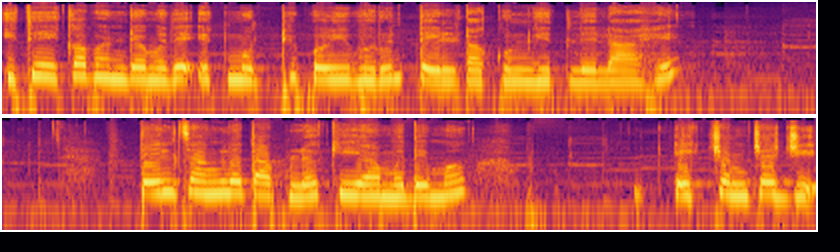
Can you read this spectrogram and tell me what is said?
इथे एका भांड्यामध्ये एक मोठी पळी भरून तेल टाकून घेतलेलं आहे. तेल चांगलं तापलं की यामध्ये मग एक चमचा जी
